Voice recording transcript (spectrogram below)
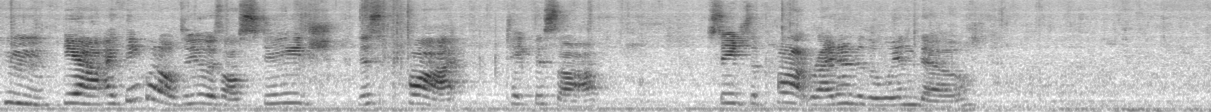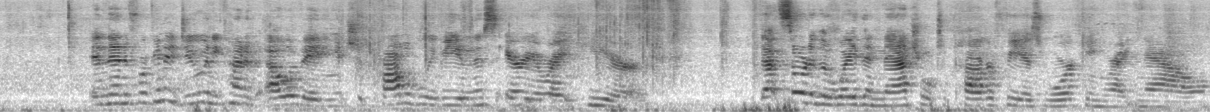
Hmm, yeah, I think what I'll do is I'll stage this pot, take this off, stage the pot right under the window. And then if we're going to do any kind of elevating, it should probably be in this area right here. That's sort of the way the natural topography is working right now.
